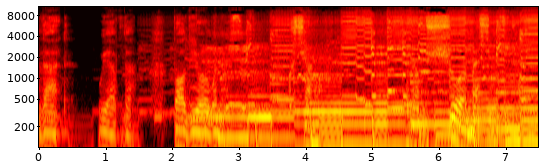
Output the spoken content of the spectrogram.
Only that, we have the Ballon d'Or winners, Cristiano, and I'm sure Messi there.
